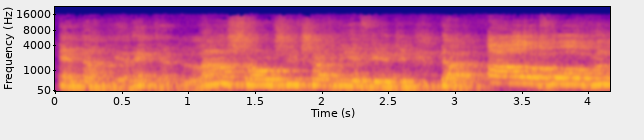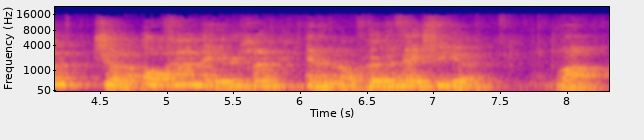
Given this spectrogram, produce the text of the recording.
En dan direct het laatste hoofdstuk, Zachariah 14, dat alle volken zullen opgaan naar Jeruzalem en het Loofhuttenfeest vieren. Wauw.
